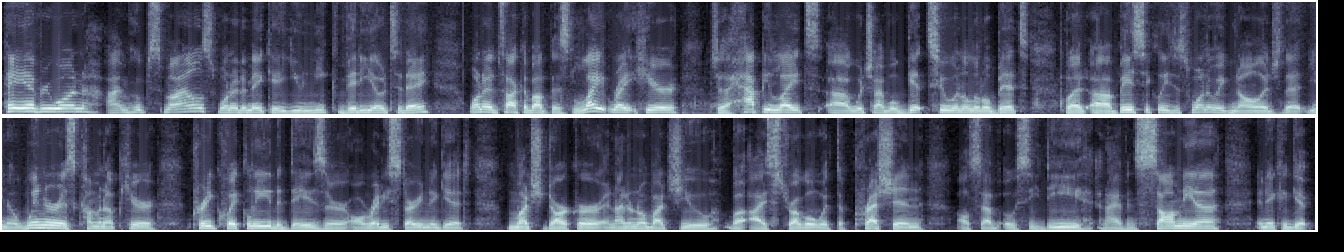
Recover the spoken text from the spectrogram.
Hey everyone, I'm Hoop Smiles. Wanted to make a unique video today. Wanted to talk about this light right here, which a happy light, uh, which I will get to in a little bit. But uh, basically just want to acknowledge that, you know, winter is coming up here pretty quickly. The days are already starting to get much darker. And I don't know about you, but I struggle with depression. also have OCD and I have insomnia and it could get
